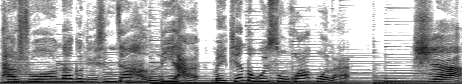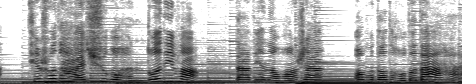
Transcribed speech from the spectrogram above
她说那个旅行家很厉害，每天都会送花过来。是啊，听说他还去过很多地方，大片的黄沙，望不到头的大海，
